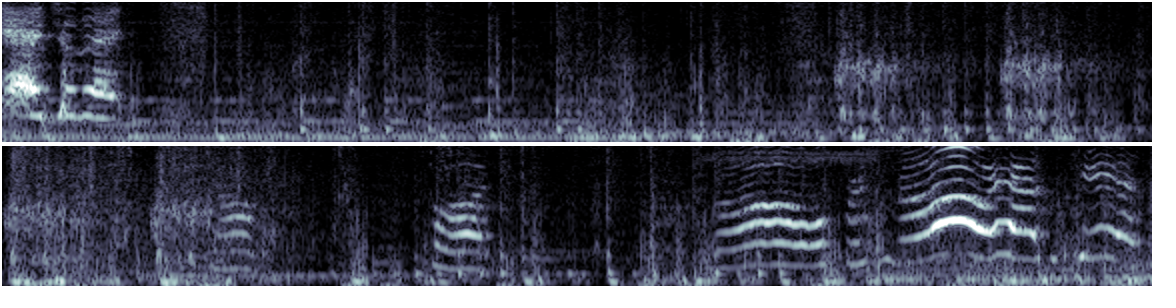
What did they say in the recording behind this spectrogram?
Edge of it! God. No! I had the chance!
